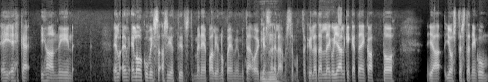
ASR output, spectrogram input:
ei ehkä ihan niin el- elokuvissa asiat tietysti menee paljon nopeammin mitä oikeassa mm-hmm. elämässä, mutta kyllä tälleen kun jälkikäteen katsoo, ja jos tästä niin kuin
